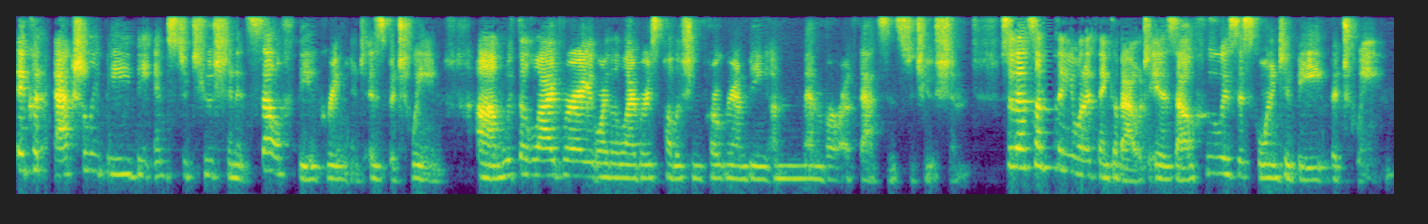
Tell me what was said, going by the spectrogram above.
it could actually be the institution itself the agreement is between, um, with the library or the library's publishing program being a member of that institution. So that's something you want to think about is uh, who is this going to be between?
